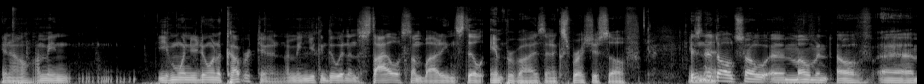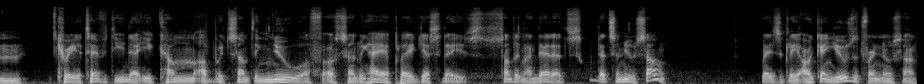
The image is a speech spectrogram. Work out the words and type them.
You know, I mean, even when you're doing a cover tune, I mean, you can do it in the style of somebody and still improvise and express yourself. Isn't it also a moment of um, creativity that you come up with something new of, or something? Hey, I played yesterday, something like that. That's that's a new song, basically, or can use it for a new song.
